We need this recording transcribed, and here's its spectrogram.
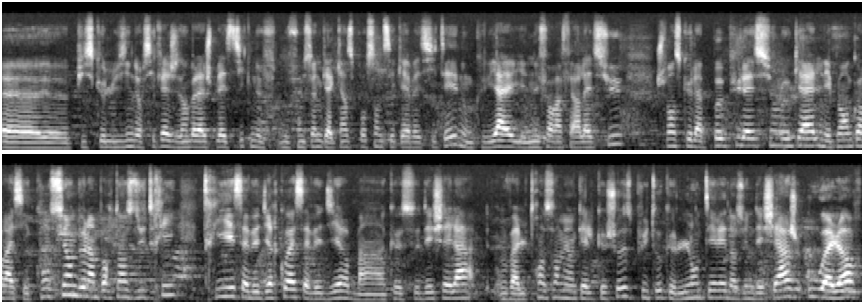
Euh, puisque l'usine de recyclage des emballages plastiques ne, fonctionne qu'à 15% de ses capacités. Donc il y, a, un effort à faire là-dessus. Je pense que la population locale n'est pas encore assez consciente de l'importance du tri. Trier, ça veut dire quoi? Ça veut dire ben, que ce déchet-là, on va le transformer en quelque chose plutôt que l'enterrer dans une décharge ou alors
